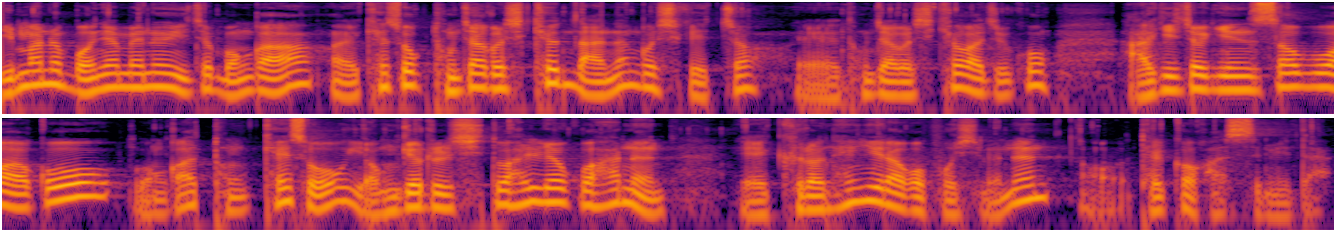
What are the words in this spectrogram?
이 말은 뭐냐면은 이제 뭔가 예, 계속 동작을 시켜나는 것이겠죠. 예, 동작을 시켜 가지고 악의적인 서버하고 뭔가 동, 계속 연결을 시도하려고 하는 예, 그런 행위라고 보시면 어, 될것 같습니다.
